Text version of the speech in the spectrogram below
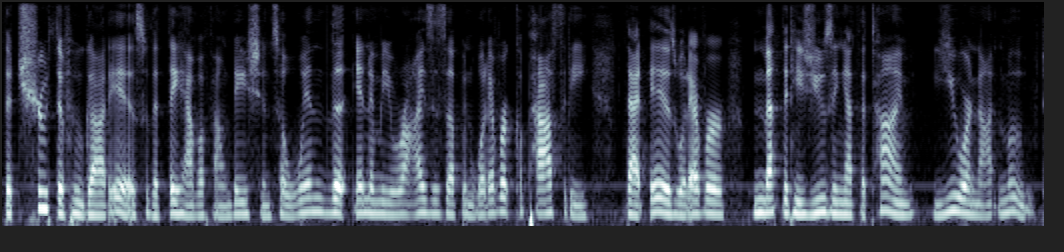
the truth of who God is so that they have a foundation. So when the enemy rises up in whatever capacity that is, whatever method he's using at the time, you are not moved.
